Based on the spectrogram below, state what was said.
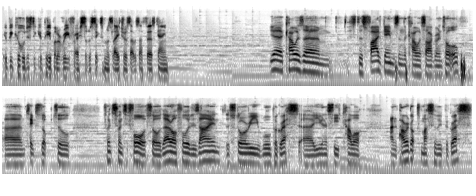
it'd be cool just to give people a refresh sort of six months later as that was our first game. Yeah, Kawa's um, there's five games in the Kawa saga in total. Um, takes us up till 2024. So they're all fully designed. The story will progress. Uh, you're going to see Kawa and Paradox massively progress,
